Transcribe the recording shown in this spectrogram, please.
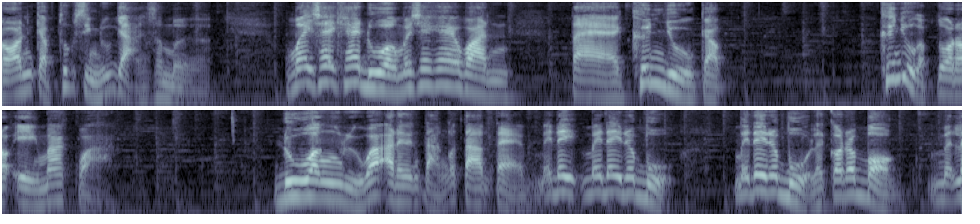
ร้อนกับทุกสิ่งทุกอย่างเสมอ ไม่ใช่แค่ดวงไม่ใช่แค่วัน แต่ขึ้นอยู่กับขึ้นอยู่กับตัวเราเองมากกว่า ดวงหรือว่าอะไรต่างๆ ก็ตามแต่ไม่ได้ไม่ได้ระบุ ไม่ได้ระบุแล้วก็ระบอกแ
